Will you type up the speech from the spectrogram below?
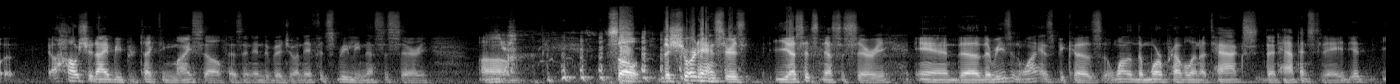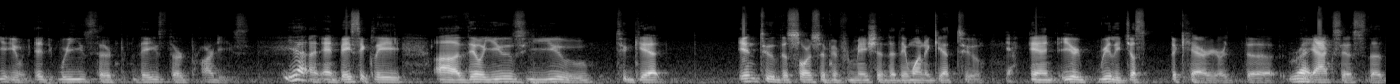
uh, how should I be protecting myself as an individual and if it's really necessary. Um, so the short answer is yes, it's necessary. And uh, the reason why is because one of the more prevalent attacks that happens today, it, you, it, we use third, they use third parties. Yeah. And, and basically, uh, they'll use you to get into the source of information that they want to get to. Yeah. And you're really just the carrier, the, Right. the access, the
